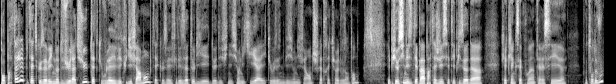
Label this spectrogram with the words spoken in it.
pour partager. Peut-être que vous avez une autre vue là-dessus, peut-être que vous l'avez vécu différemment, peut-être que vous avez fait des ateliers de définition d'Ikigai et que vous avez une vision différente. Je serais très curieux de vous entendre. Et puis aussi, n'hésitez pas à partager cet épisode à quelqu'un que ça pourrait intéresser autour de vous,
